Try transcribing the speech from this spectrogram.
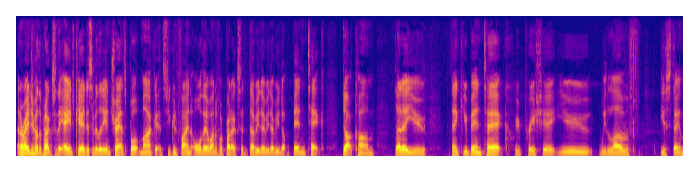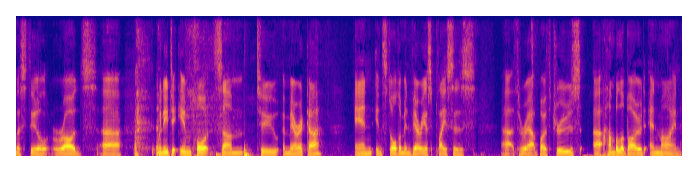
and a range of other products for the aged care, disability, and transport markets. You can find all their wonderful products at www.bentech.com.au. Thank you, Bentech. We appreciate you. We love your stainless steel rods. Uh, we need to import some to America and install them in various places uh, throughout both Drew's uh, humble abode and mine.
